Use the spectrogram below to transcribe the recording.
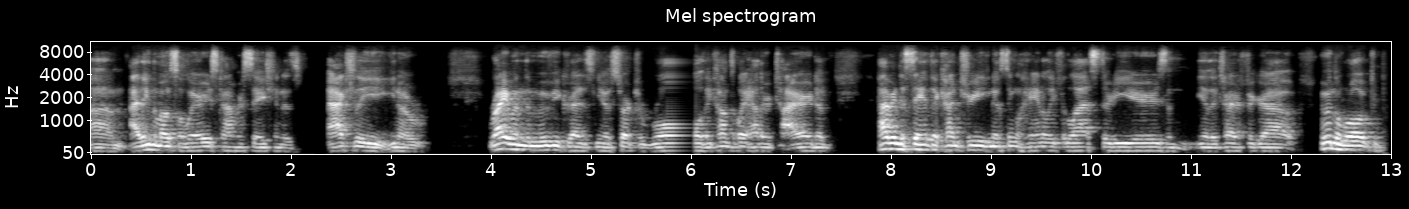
Um, I think the most hilarious conversation is actually, you know, right when the movie credits, you know, start to roll. They contemplate how they're tired of having to save the country, you know, single handedly for the last 30 years. And, you know, they try to figure out who in the world could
